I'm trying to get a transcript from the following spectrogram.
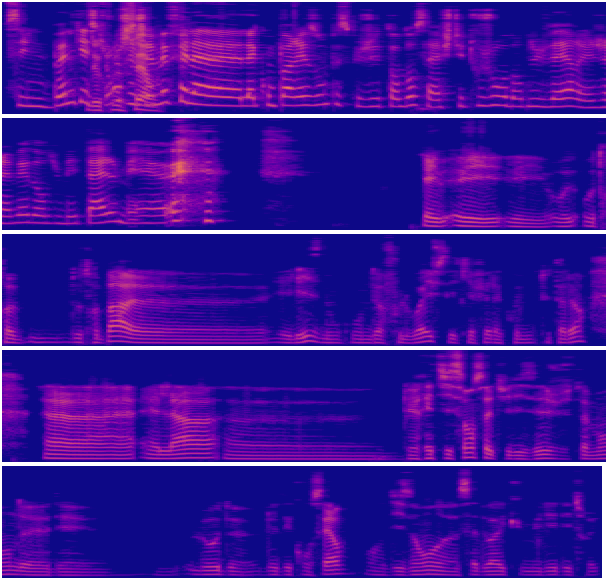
C'est une bonne question. J'ai jamais fait la, la comparaison parce que j'ai tendance à acheter toujours dans du verre et jamais dans du métal, mais euh, Et, et, et au- autre, d'autre part, euh, Elise, donc Wonderful Wife, c'est qui a fait la chronique tout à l'heure, euh, elle a euh, des réticences à utiliser justement de, de l'eau de, de des conserves en se disant euh, ça doit accumuler des trucs.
